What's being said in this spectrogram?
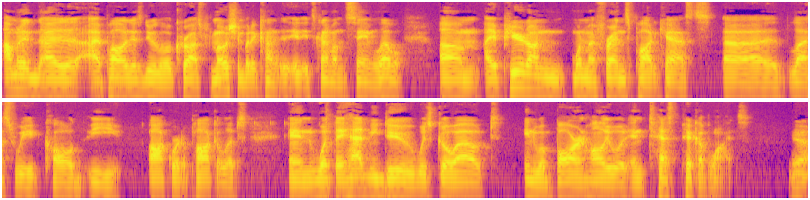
I'm gonna. I, I apologize to do a little cross promotion, but it kind of it, it's kind of on the same level. Um, I appeared on one of my friends' podcasts uh, last week called the Awkward Apocalypse, and what they had me do was go out into a bar in Hollywood and test pickup lines. Yeah.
